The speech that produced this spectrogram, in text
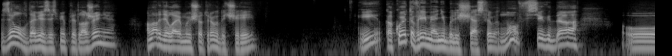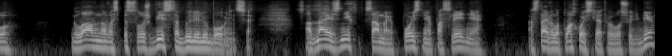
Сделал вдове с детьми предложение. Она родила ему еще трех дочерей. И какое-то время они были счастливы, но всегда у главного спецслужбиста были любовницы. Одна из них, самая поздняя, последняя, оставила плохой след в его судьбе.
